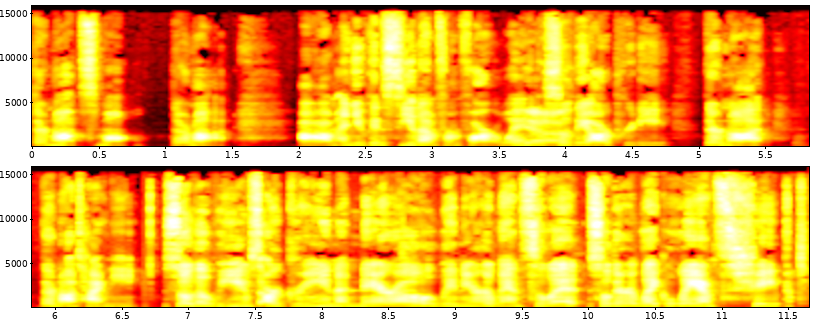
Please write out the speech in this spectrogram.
They're not small. They're not. Um, and you can see them from far away. Yeah. So they are pretty. They're not. They're not tiny. So the leaves are green, narrow, linear lanceolate. So they're like lance shaped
